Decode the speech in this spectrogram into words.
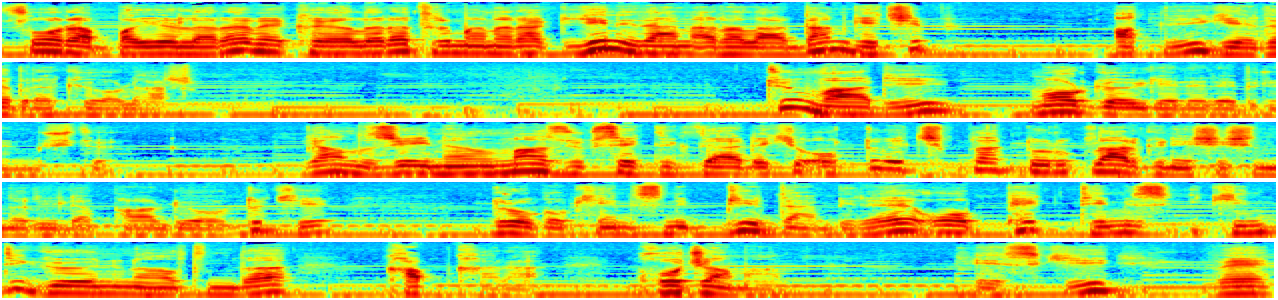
sonra bayırlara ve kayalara tırmanarak yeniden aralardan geçip atlıyı geride bırakıyorlar. Tüm vadi mor gölgelere bürünmüştü. Yalnızca inanılmaz yüksekliklerdeki otlu ve çıplak doruklar güneş ışınlarıyla parlıyordu ki Drogo kendisini birdenbire o pek temiz ikindi göğünün altında kapkara, kocaman, eski ve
